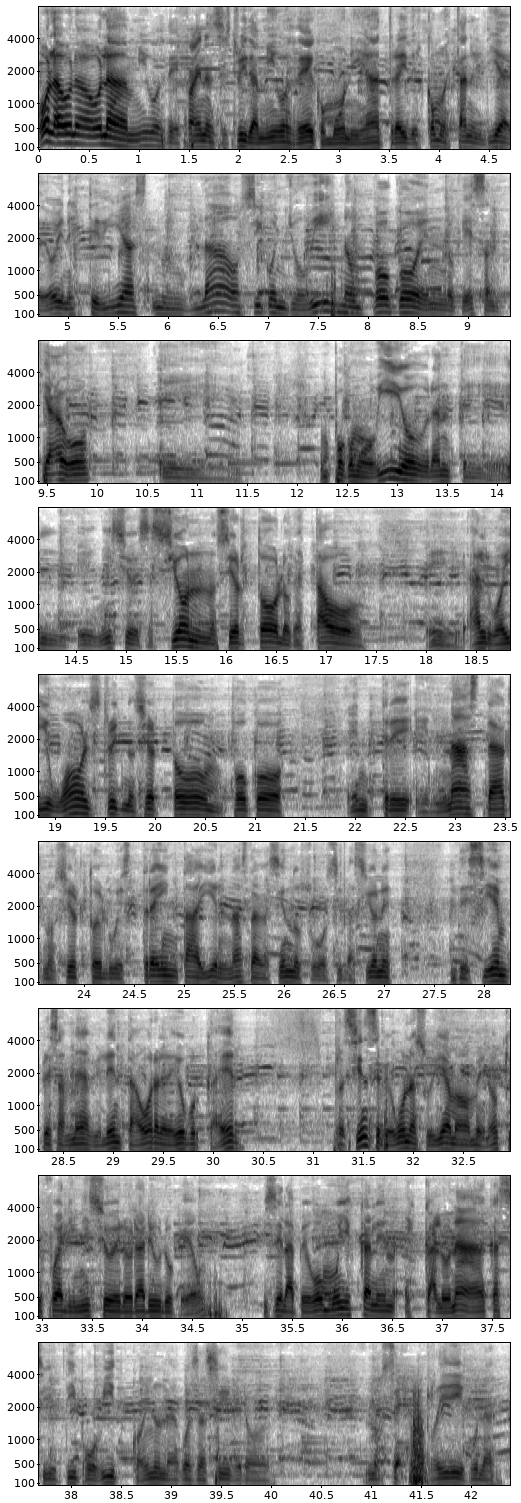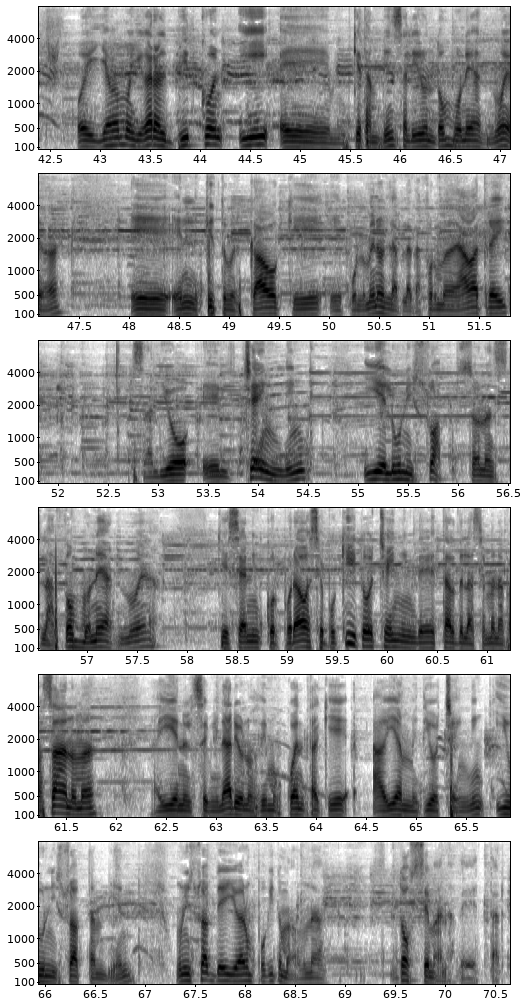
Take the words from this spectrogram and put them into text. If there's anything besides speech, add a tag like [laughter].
Hola, hola, hola amigos de Finance Street, amigos de Comunidad Traders, ¿cómo están el día de hoy? En este día nublado, sí, con llovizna un poco en lo que es Santiago, eh, un poco movido durante el, inicio de sesión, ¿no es cierto? Lo que ha estado eh, algo ahí, Wall Street, ¿no es cierto? Un poco entre el Nasdaq, ¿no es cierto? El US 30 y el Nasdaq haciendo sus oscilaciones de siempre, esas medias violentas, ahora le dio por caer. Recién se pegó una subida más o menos, que fue al inicio del horario europeo. Y se la pegó muy escalonada, casi tipo Bitcoin, una cosa así, pero no sé, ridícula. Hoy ya vamos a llegar al Bitcoin y eh, que también salieron dos monedas nuevas eh, en el criptomercado que eh, por lo menos la plataforma de AvaTrade salió el Chainlink y el Uniswap. Son las dos monedas nuevas que se han incorporado hace poquito. Chaining debe estar de la semana pasada nomás. Ahí en el seminario nos dimos cuenta que habían metido Chaining y Uniswap también. Uniswap debe llevar un poquito más, unas dos semanas debe estar.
